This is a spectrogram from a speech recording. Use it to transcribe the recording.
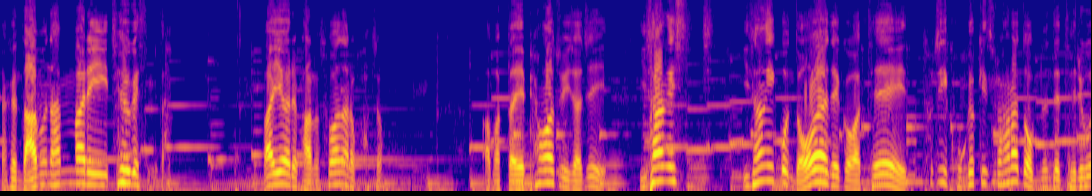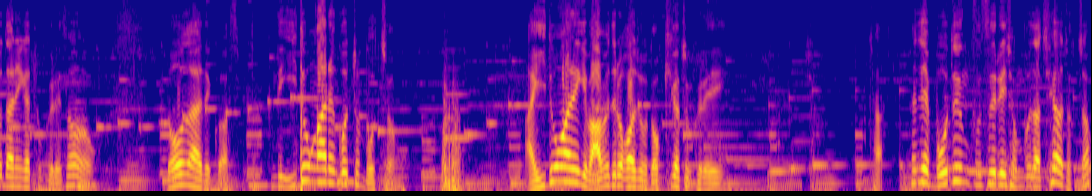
자 그럼 남은 한 마리 채우겠습니다. 파이어를 바로 소환하러 가죠. 아 맞다 얘 평화주의자지 이상의 시- 이상의권 넣어야 될 것 같아. 솔직히 공격 기술 하나도 없는데 데리고 다니기가 좀 그래서 넣어놔야 될 것 같습니다. 근데 이동하는 건좀못 쳐. 아 이동하는 게 마음에 들어가지고 넣기가 좀 그래. 자 현재 모든 구슬이 전부 다 채워졌죠?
